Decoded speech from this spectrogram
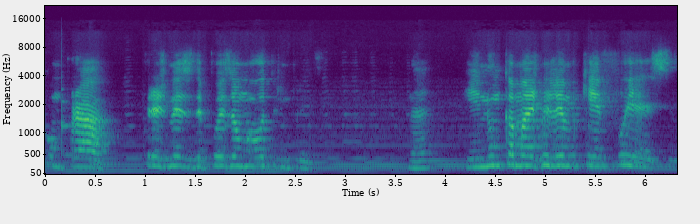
comprar três meses depois a uma outra empresa, né? E nunca mais me lembro quem foi esse.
